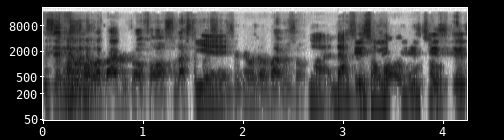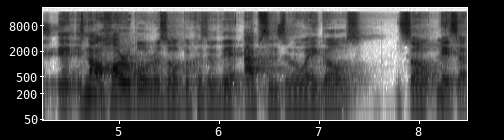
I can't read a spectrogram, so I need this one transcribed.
Is a nil nil uh-huh. a bad result for Arsenal? That's the question. Yeah. Is a nil nil a bad result? No, that's it's, a horrible It's, result. it's, it's, it's not a horrible result because of the absence of away goals. So Mm. it's a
